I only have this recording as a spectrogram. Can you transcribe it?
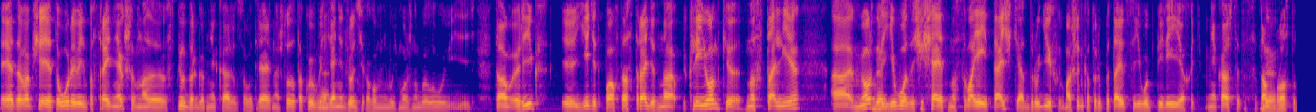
Это вообще, это уровень построения экшена Спилберга, мне кажется, вот реально. Что-то такое в Индиане Джонсе каком-нибудь можно было увидеть. Там Рикс э, едет по автостраде на клеенке, на столе, а мертвый да. его защищает на своей тачке от других машин, которые пытаются его переехать. Мне кажется, это сетап да. просто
